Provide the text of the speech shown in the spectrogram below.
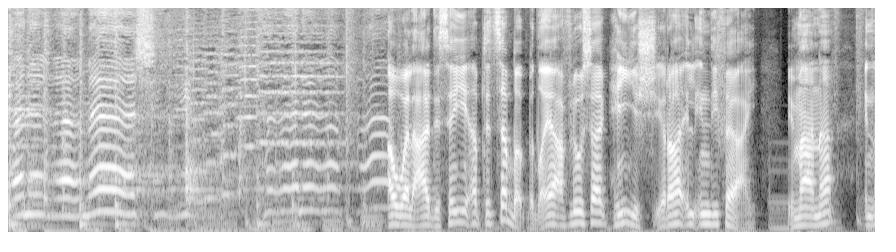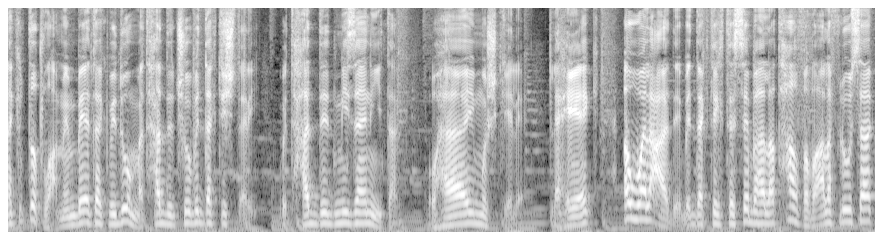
أنا ماشي أنا أول عادة سيئة بتتسبب بضياع فلوسك هي الشراء الاندفاعي. بمعنى إنك بتطلع من بيتك بدون ما تحدد شو بدك تشتري وتحدد ميزانيتك وهاي مشكلة. لهيك أول عادة بدك تكتسبها لتحافظ على فلوسك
